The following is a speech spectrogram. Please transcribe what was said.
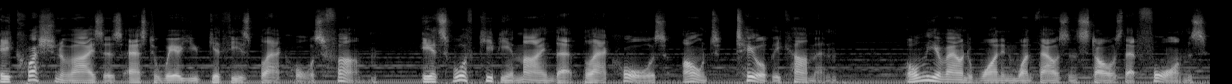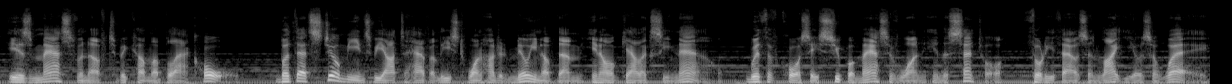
A question arises as to where you get these black holes from. It's worth keeping in mind that black holes aren't terribly common, only around 1 in 1000 stars that forms is massive enough to become a black hole, but that still means we ought to have at least 100 million of them in our galaxy now, with of course a supermassive one in the center, 30,000 light years away.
